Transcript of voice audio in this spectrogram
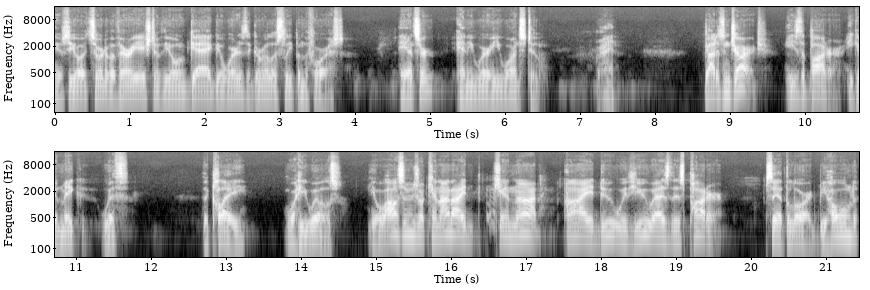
You see, it's sort of a variation of the old gag uh, where does the gorilla sleep in the forest? Answer anywhere he wants to. Right. God is in charge. He's the potter. He can make with the clay what he wills. O house of Israel, cannot I cannot I do with you as this potter? saith the Lord. Behold,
